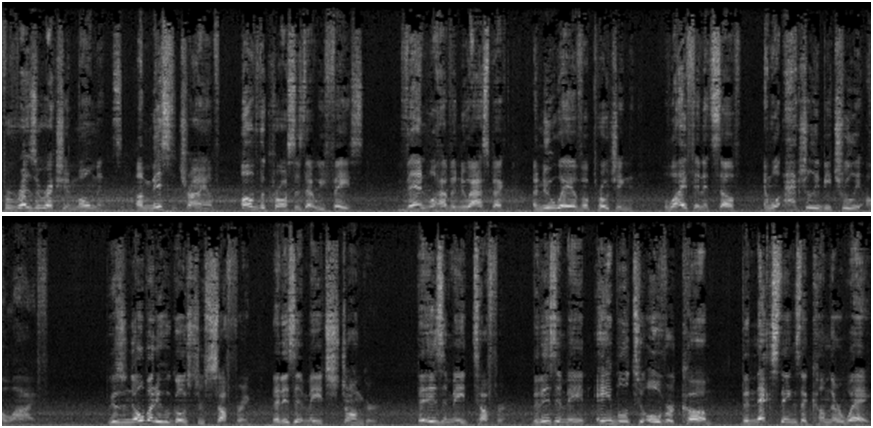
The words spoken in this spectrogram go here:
for resurrection moments amidst the triumph of the crosses that we face, then we'll have a new aspect, a new way of approaching life in itself, and we'll actually be truly alive. Because nobody who goes through suffering that isn't made stronger, that isn't made tougher, that isn't made able to overcome the next things that come their way.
